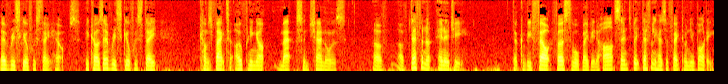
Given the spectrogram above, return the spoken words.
Every skillful state helps because every skillful state comes back to opening up maps and channels of, of definite energy that can be felt, first of all, maybe in a heart sense, but it definitely has effect on your body.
